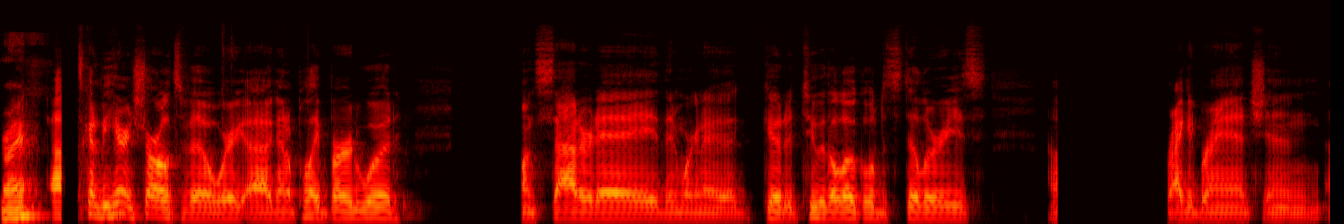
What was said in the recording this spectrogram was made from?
Ryan? Uh, it's gonna be here in Charlottesville. We're uh, gonna play Birdwood on Saturday. Then we're going to go to two of the local distilleries, uh, Ragged Branch and uh,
